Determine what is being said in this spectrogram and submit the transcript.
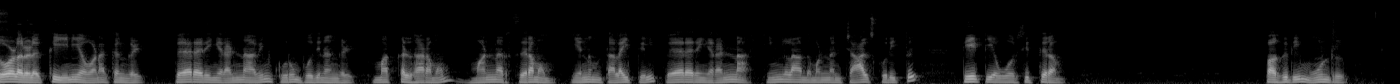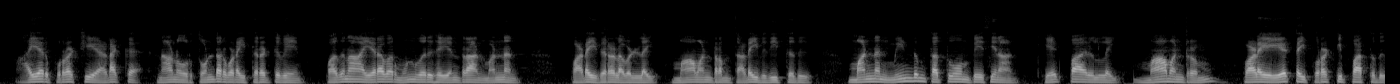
தோழர்களுக்கு இனிய வணக்கங்கள். பேரறிஞர் அண்ணாவின் குறும்புதினங்கள் மக்கள் ஹரமும் மன்னர் சிரமம் என்னும் தலைப்பில் பேரறிஞர் அண்ணா இங்கிலாந்து மன்னன் சார்ல்ஸ் குறித்து தீட்டிய ஓர் சித்திரம். பகுதி மூன்று. அயர் புரட்சியை அடக்க நான் ஒரு தொண்டர் படை திரட்டுவேன். பதினாயிரவர் முன்வருகை என்றான் மன்னன். படை திரளவில்லை. மாமன்றம் தடை விதித்தது. மன்னன் மீண்டும் தத்துவம் பேசினான். கேட்பாரில்லை மாமன்றம் பழைய ஏட்டை புரட்டி பார்த்தது.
